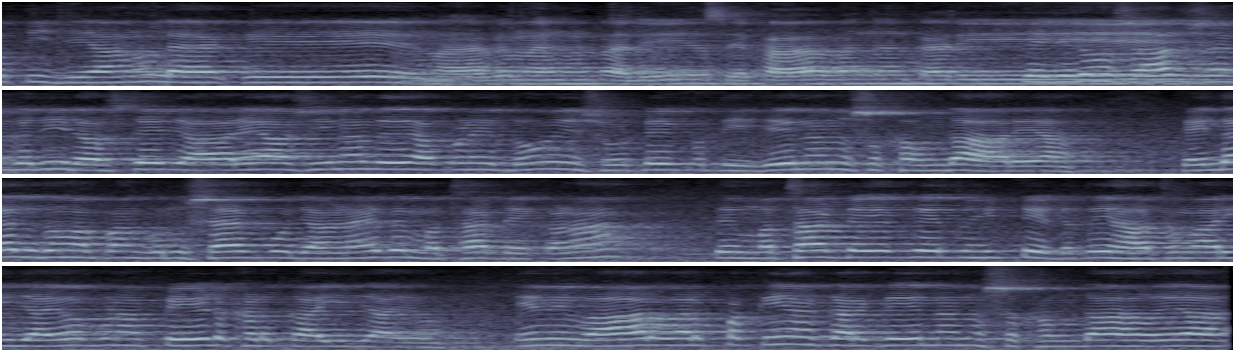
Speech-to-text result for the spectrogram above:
ਭਤੀਜਿਆਂ ਨੂੰ ਲੈ ਕੇ। ਮਗ ਮਨ ਭਲੀ ਸਿਖਾਵਨ ਕਰੀ। ਤੇ ਜਦੋਂ ਸਾਧ ਸੰਗਤ ਜੀ ਰਸਤੇ 'ਚ ਆ ਰਿਹਾ ਸੀ ਇਹਨਾਂ ਦੇ ਆਪਣੇ ਦੋਵੇਂ ਛੋਟੇ ਭਤੀਜੇ ਇਹਨਾਂ ਨੂੰ ਸਿਖਾਉਂਦਾ ਆ ਰਿਹਾ। ਕਹਿੰਦਾ ਜਦੋਂ ਆਪਾਂ ਗੁਰੂ ਸਾਹਿਬ ਕੋ ਜਾਣਾ ਹੈ ਤੇ ਮੱਥਾ ਟੇਕਣਾ ਤੇ ਮੱਥਾ ਟੇਕ ਕੇ ਤੁਸੀਂ ਢਿੱਡ ਤੇ ਹੱਥ ਮਾਰੀ ਜਾਇਓ ਆਪਣਾ ਪੇਟ ਖੜਕਾਈ ਜਾਇਓ। ਐਵੇਂ ਵਾਰ-ਵਾਰ ਪੱਕਿਆਂ ਕਰਕੇ ਇਹਨਾਂ ਨੂੰ ਸਿਖਾਉਂਦਾ ਹੋਇਆ।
